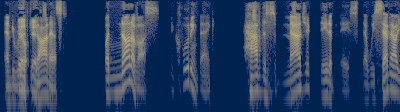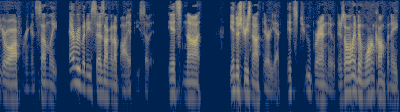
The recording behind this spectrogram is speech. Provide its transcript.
and be real, good, good. be honest. But none of us, including Banq, have this magic database that we send out your offering, and suddenly everybody says, "I'm going to buy a piece of it." It's not. The industry's not there yet. It's too brand new. There's only been one company,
